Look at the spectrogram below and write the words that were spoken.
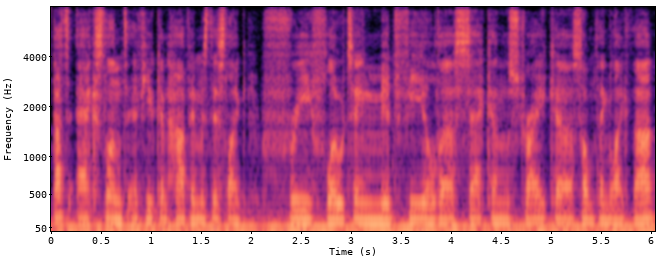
that's excellent if you can have him as this like free floating midfielder, second striker, something like that.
